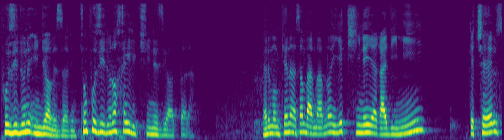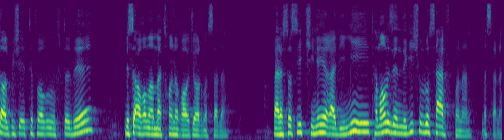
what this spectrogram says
پوزیدون اینجا بذاریم. چون پوزیدون ها خیلی کینه زیاد دارن. یعنی ممکنه اصلا بر مبنای یک کینه قدیمی که چهل سال پیش اتفاق افتاده مثل آقا محمد خان قاجار مثلا. بر اساس یک کینه قدیمی تمام زندگیشون رو صرف کنن مثلا.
